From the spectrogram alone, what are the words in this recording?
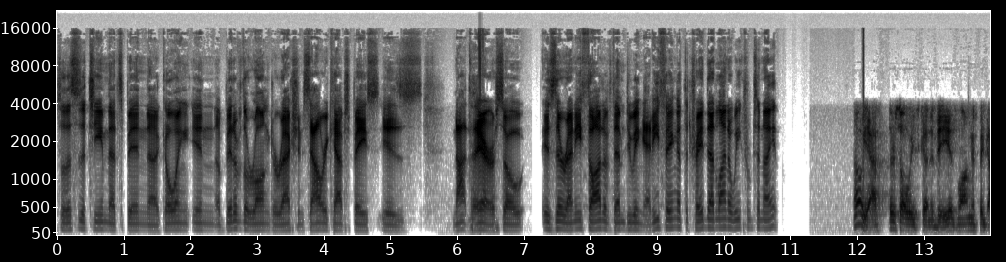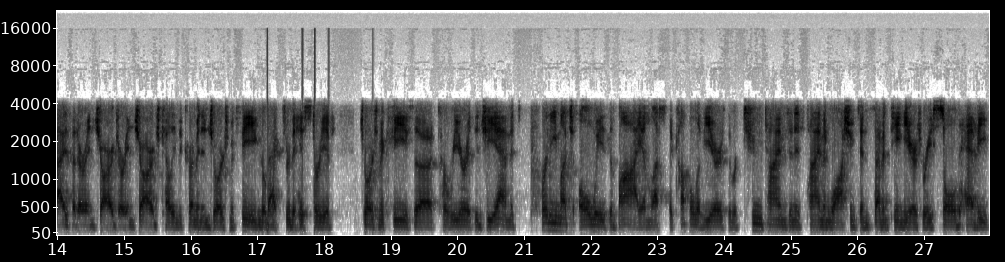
So this is a team that's been uh, going in a bit of the wrong direction. Salary cap space is not there. So is there any thought of them doing anything at the trade deadline a week from tonight? Oh yeah, there's always going to be as long as the guys that are in charge are in charge. Kelly McCrimmon and George McPhee. Go back through the history of George McPhee's uh, career as the GM. It's pretty much always a buy, unless the couple of years there were two times in his time in Washington, 17 years, where he sold heavy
